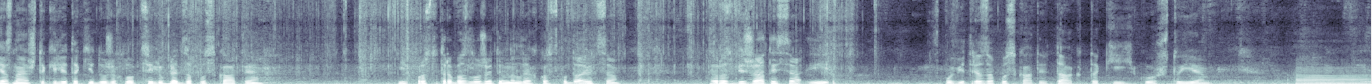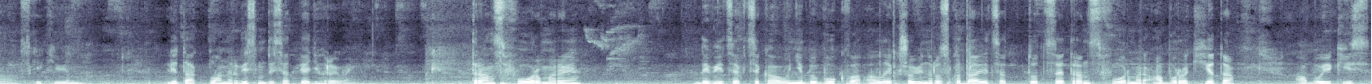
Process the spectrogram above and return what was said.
Я знаю, що такі літаки дуже хлопці люблять запускати. Їх просто треба зложити, вони легко складаються, розбіжатися і в повітря запускати. Так, такий коштує. А, скільки він? Літак планер 85 гривень. Трансформери. Дивіться, як цікаво, ніби буква, але якщо він розкладається, то це трансформер або ракета, або якийсь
